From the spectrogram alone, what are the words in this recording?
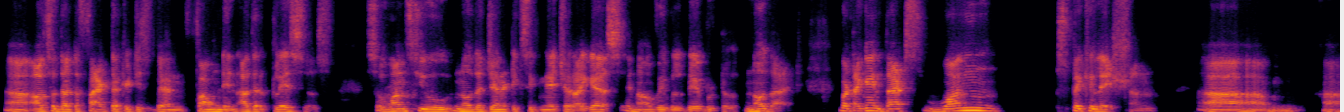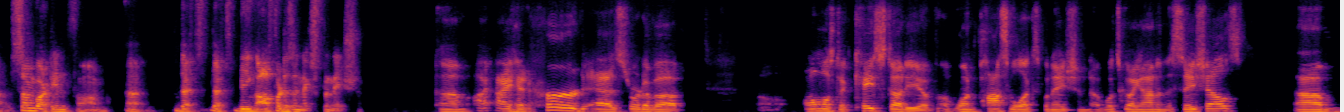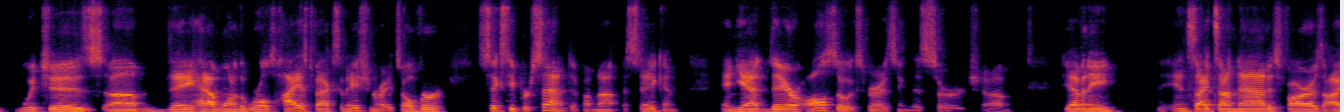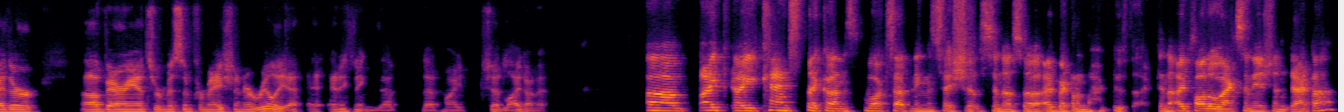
Uh, also that the fact that it has been found in other places. So once you know the genetic signature, I guess, you know, we will be able to know that. But again, that's one speculation, um, somewhat informed, uh, that's, that's being offered as an explanation. Um, I, I, had heard as sort of a almost a case study of, of one possible explanation of what's going on in the Seychelles, um, which is um, they have one of the world's highest vaccination rates, over 60%, if I'm not mistaken. And yet they're also experiencing this surge. Um, do you have any insights on that as far as either uh, variants or misinformation or really a- anything that that might shed light on it um, I, I can't spec on what's happening in Seychelles, you know, so I better not do that. And I follow vaccination data,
